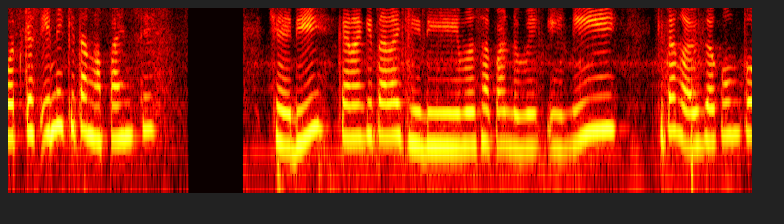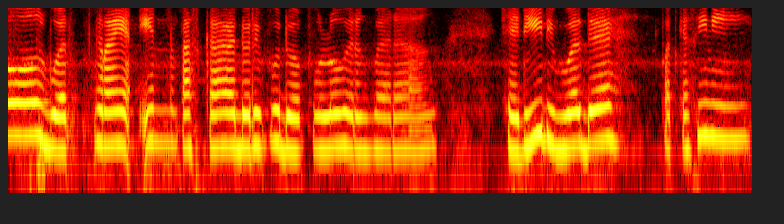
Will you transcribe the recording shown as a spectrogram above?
podcast ini kita ngapain sih? Jadi, karena kita lagi di masa pandemik ini, kita nggak bisa kumpul buat ngerayain pasca 2020 bareng-bareng. Jadi, dibuat deh podcast ini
